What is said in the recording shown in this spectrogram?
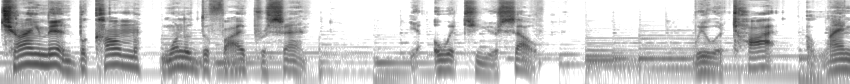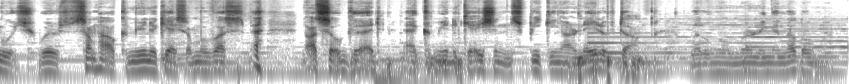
Chime in, become one of the 5%. You owe it to yourself. We were taught a language where somehow communicate. Some of us not so good at communication and speaking our native tongue, let alone learning another one.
